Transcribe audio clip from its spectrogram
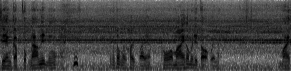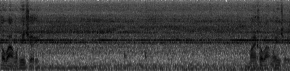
เสี่ยงกับตกน้ำนิดนึงฮะเราต้องค่อยๆไปฮะ เพราะว่าไม้เขาไม่ได้ตอกไว้นะ ไม้เขาวางไว้เฉยไม้เขาวางไว้เฉย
